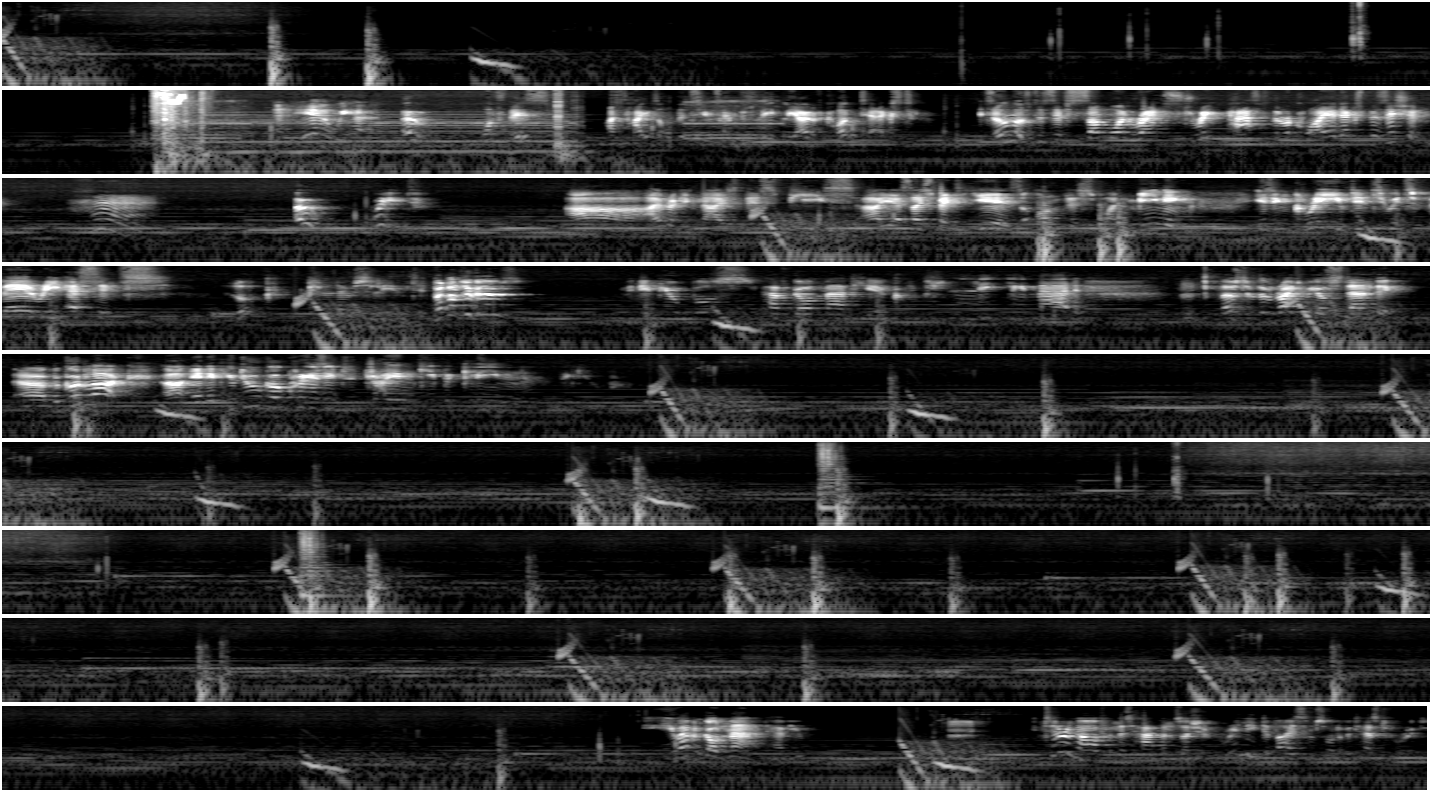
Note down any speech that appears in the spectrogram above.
And into its very essence. Look closely at it. But not too close! Many pupils have gone mad here. Completely mad. Most of them right where you're standing. Uh, but good luck. Uh, and if you do go crazy, try and happens, I should really devise some sort of a test for it.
